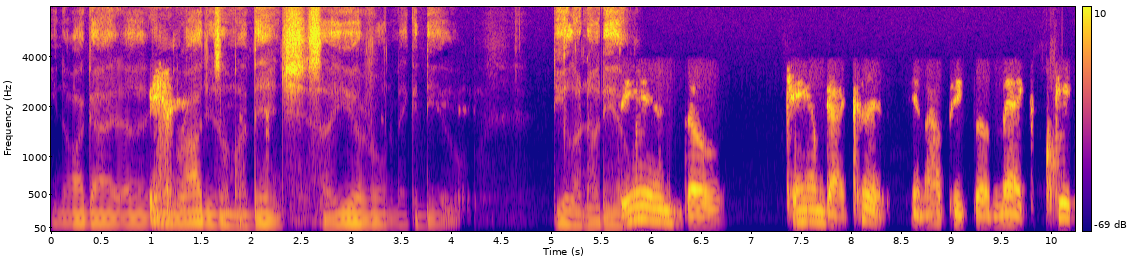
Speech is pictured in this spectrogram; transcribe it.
You know, I got uh, Aaron Rodgers on my bench, so you ever want to make a deal? Deal or no deal? then though, Cam got cut, and I picked up Mac quick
